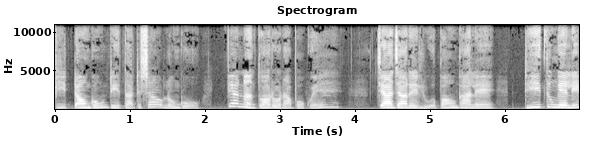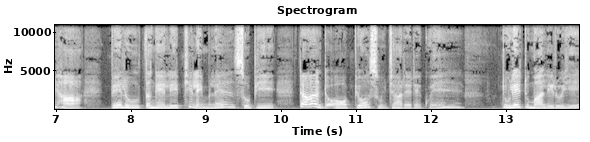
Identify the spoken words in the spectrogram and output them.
ပြည်တောင်ကုန်းဒေသတခြားလုံးကို ပြန့်နှံ့သွားတော့တာပေါ့ကွယ်ကြားကြတဲ့လူအပေါင်းကလည်းဒီသူငယ်လေးဟာဘယ်လိုတငယ်လေးဖြစ်လိမ့်မလဲဆိုပြီးတအံ့တော်ပြောဆိုကြတဲ့တဲ့ကွယ်တူလေးတူမလေးတို့ရေ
